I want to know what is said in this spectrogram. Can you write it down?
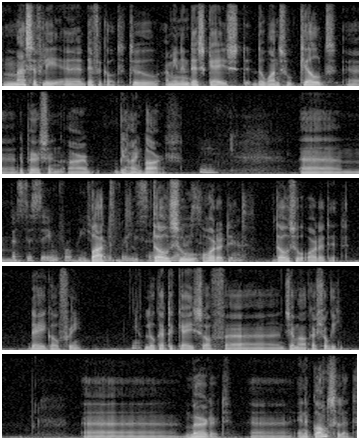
massively uh, difficult to. I mean, in this case, th the ones who killed the person are behind bars. Mm. Um, That's the same for Beach But those who ordered it, yeah. those who ordered it, they go free. Yeah. Look at the case of uh, Jamal Khashoggi, uh, murdered uh, in a consulate,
